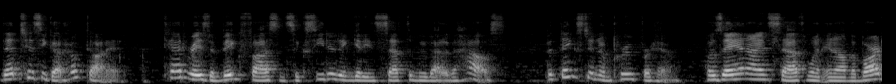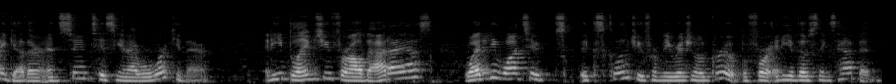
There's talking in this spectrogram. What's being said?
Then Tissy got hooked on it. Ted raised a big fuss and succeeded in getting Seth to move out of the house. But things didn't improve for him. Jose and I and Seth went in on the bar together, and soon Tissy and I were working there. And he blames you for all that? I asked. Why did he want to ex- exclude you from the original group before any of those things happened?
